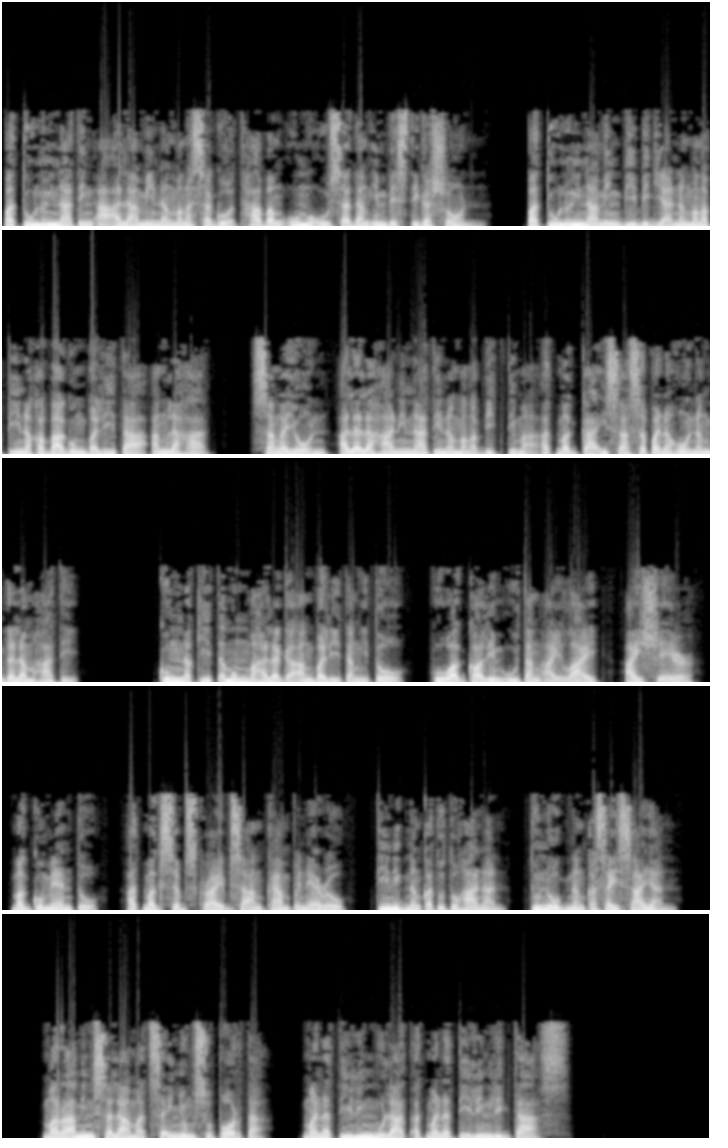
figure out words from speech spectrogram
Patuloy nating aalamin ang mga sagot habang umuusad ang investigasyon. Patuloy naming bibigyan ng mga pinakabagong balita ang lahat. Sa ngayon, alalahanin natin ang mga biktima at magkaisa sa panahon ng dalamhati. Kung nakita mong mahalaga ang balitang ito, huwag kalimutang i-like, i-share, magkomento, at mag-subscribe sa ang Campanero, Tinig ng Katotohanan, Tunog ng Kasaysayan. Maraming salamat sa inyong suporta. Manatiling mulat at manatiling ligtas.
